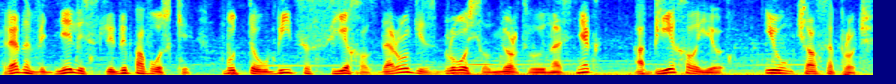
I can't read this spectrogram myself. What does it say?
рядом виднелись следы повозки, будто убийца съехал с дороги, сбросил мертвую на снег объехал ее и умчался прочь.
